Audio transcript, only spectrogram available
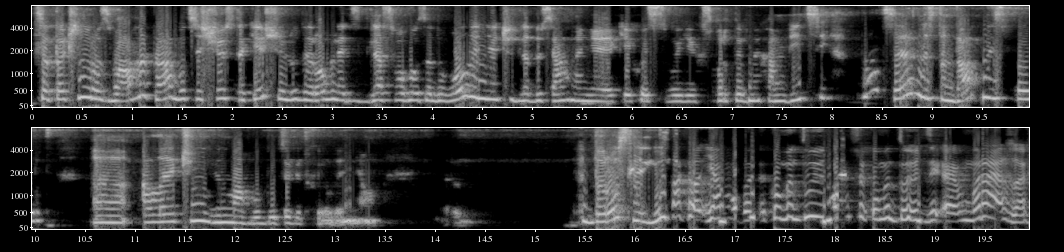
це точно розвага, та, бо це щось таке, що люди роблять для свого задоволення чи для досягнення якихось своїх спортивних амбіцій. Ну, це нестандартний спорт. Е, Але чому він мав би бути відхиленням? Дорослі люди. Так, я коментую те, що коментують е, в мережах.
